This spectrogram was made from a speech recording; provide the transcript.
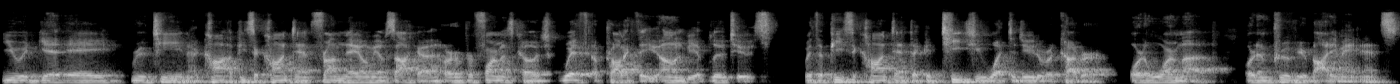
you would get a routine, a, con- a piece of content from Naomi Osaka or a performance coach with a product that you own via Bluetooth, with a piece of content that could teach you what to do to recover or to warm up or to improve your body maintenance.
